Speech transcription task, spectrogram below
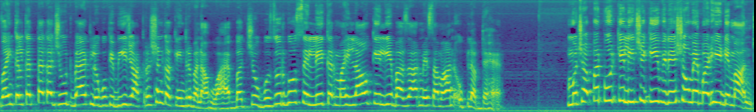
वहीं कलकत्ता का जूट बैग लोगों के बीच आकर्षण का केंद्र बना हुआ है। बच्चों, बुज़ुर्गों से लेकर महिलाओं के लिए बाज़ार में सामान उपलब्ध है। मुजफ्फरपुर के लीची की विदेशों में बढ़ी डिमांड।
